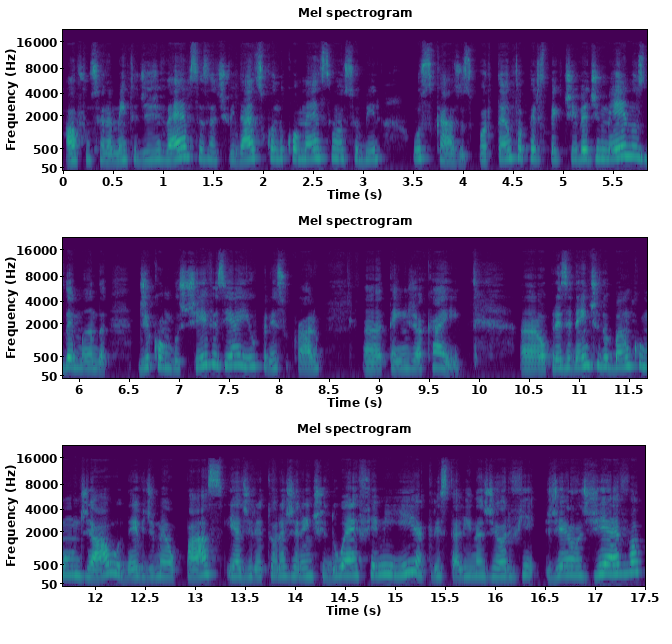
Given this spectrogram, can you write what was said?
ao funcionamento de diversas atividades quando começam a subir os casos. Portanto, a perspectiva é de menos demanda de combustíveis e aí o preço, claro, uh, tende a cair. Uh, o presidente do Banco Mundial, o David Melpaz, e a diretora-gerente do FMI, a Cristalina Georgieva,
